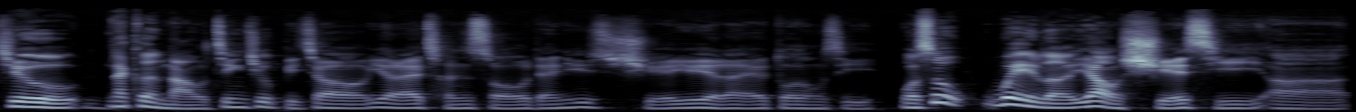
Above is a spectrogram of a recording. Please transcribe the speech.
就那个脑筋就比较越来越成熟，人越学越来越多东西。我是为了要学习啊、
